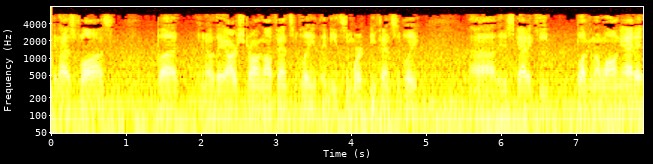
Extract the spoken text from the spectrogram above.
it has flaws, but you know, they are strong offensively. They need some work defensively. Uh, they just got to keep plugging along at it.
